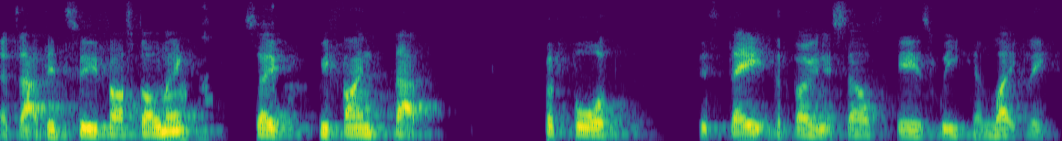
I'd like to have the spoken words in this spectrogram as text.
adapted to fast bowling. So we find that before this date, the bone itself is weaker, likely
